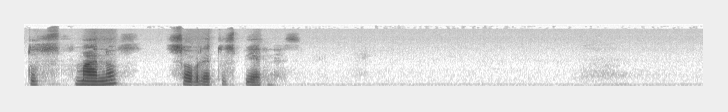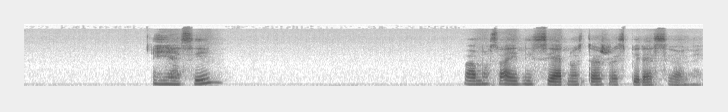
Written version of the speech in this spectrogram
tus manos sobre tus piernas. Y así vamos a iniciar nuestras respiraciones.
